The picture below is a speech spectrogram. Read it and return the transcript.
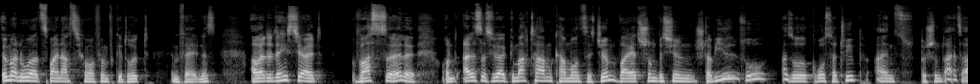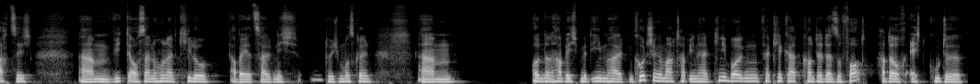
Immer nur 82,5 gedrückt im Verhältnis. Aber da denkst du halt, was zur Hölle? Und alles, was wir halt gemacht haben, kam bei uns ins Gym, war jetzt schon ein bisschen stabil, so, also großer Typ, eins, bestimmt 1,80, ähm, wiegt auch seine 100 Kilo, aber jetzt halt nicht durch Muskeln. Ähm, und dann habe ich mit ihm halt ein Coaching gemacht, habe ihn halt Kniebeugen verklickert, konnte der sofort, hatte auch echt gute,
